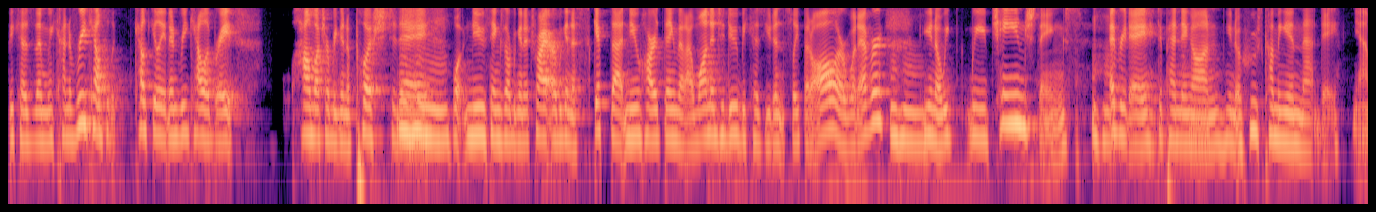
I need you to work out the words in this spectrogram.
because then we kind of recalculate calculate and recalibrate how much are we going to push today Mm-hmm. what new things are we going to try are we going to skip that new hard thing that i wanted to do because you didn't sleep at all or whatever Mm-hmm. you know we we change things every day depending Mm-hmm. on you know who's coming in that day Yeah.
